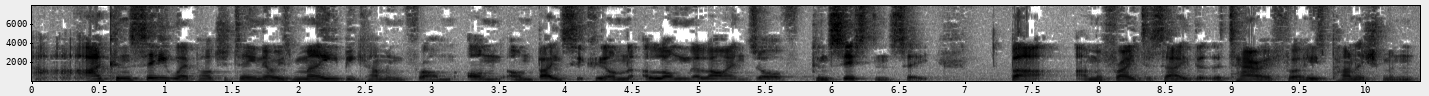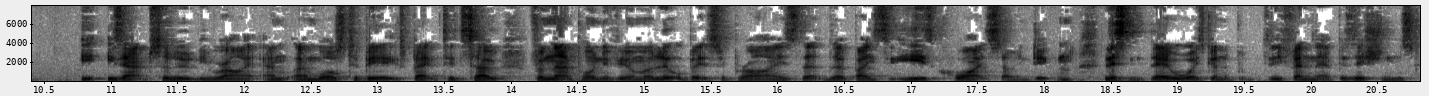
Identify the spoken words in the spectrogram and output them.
I I can see where Pochettino is maybe coming from on, on basically on along the lines of consistency. But I'm afraid to say that the tariff for his punishment is absolutely right and, and was to be expected. So from that point of view, I'm a little bit surprised that, that basically he is quite so indignant. Listen, they're always going to defend their positions,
